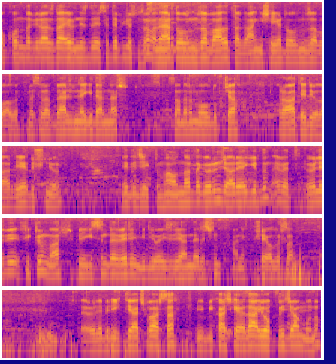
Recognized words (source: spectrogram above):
o konuda biraz daha evinizde hissedebiliyorsunuz ama nerede olduğunuza bağlı tabii. Hangi şehirde olduğunuza bağlı. Mesela Berlin'e gidenler sanırım oldukça rahat ediyorlar diye düşünüyorum. Ne diyecektim? Ha onları da görünce araya girdim. Evet öyle bir fikrim var. Bilgisini de vereyim video izleyenler için. Hani şey olursa. Öyle bir ihtiyaç varsa bir, birkaç kere daha yoklayacağım bunu.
